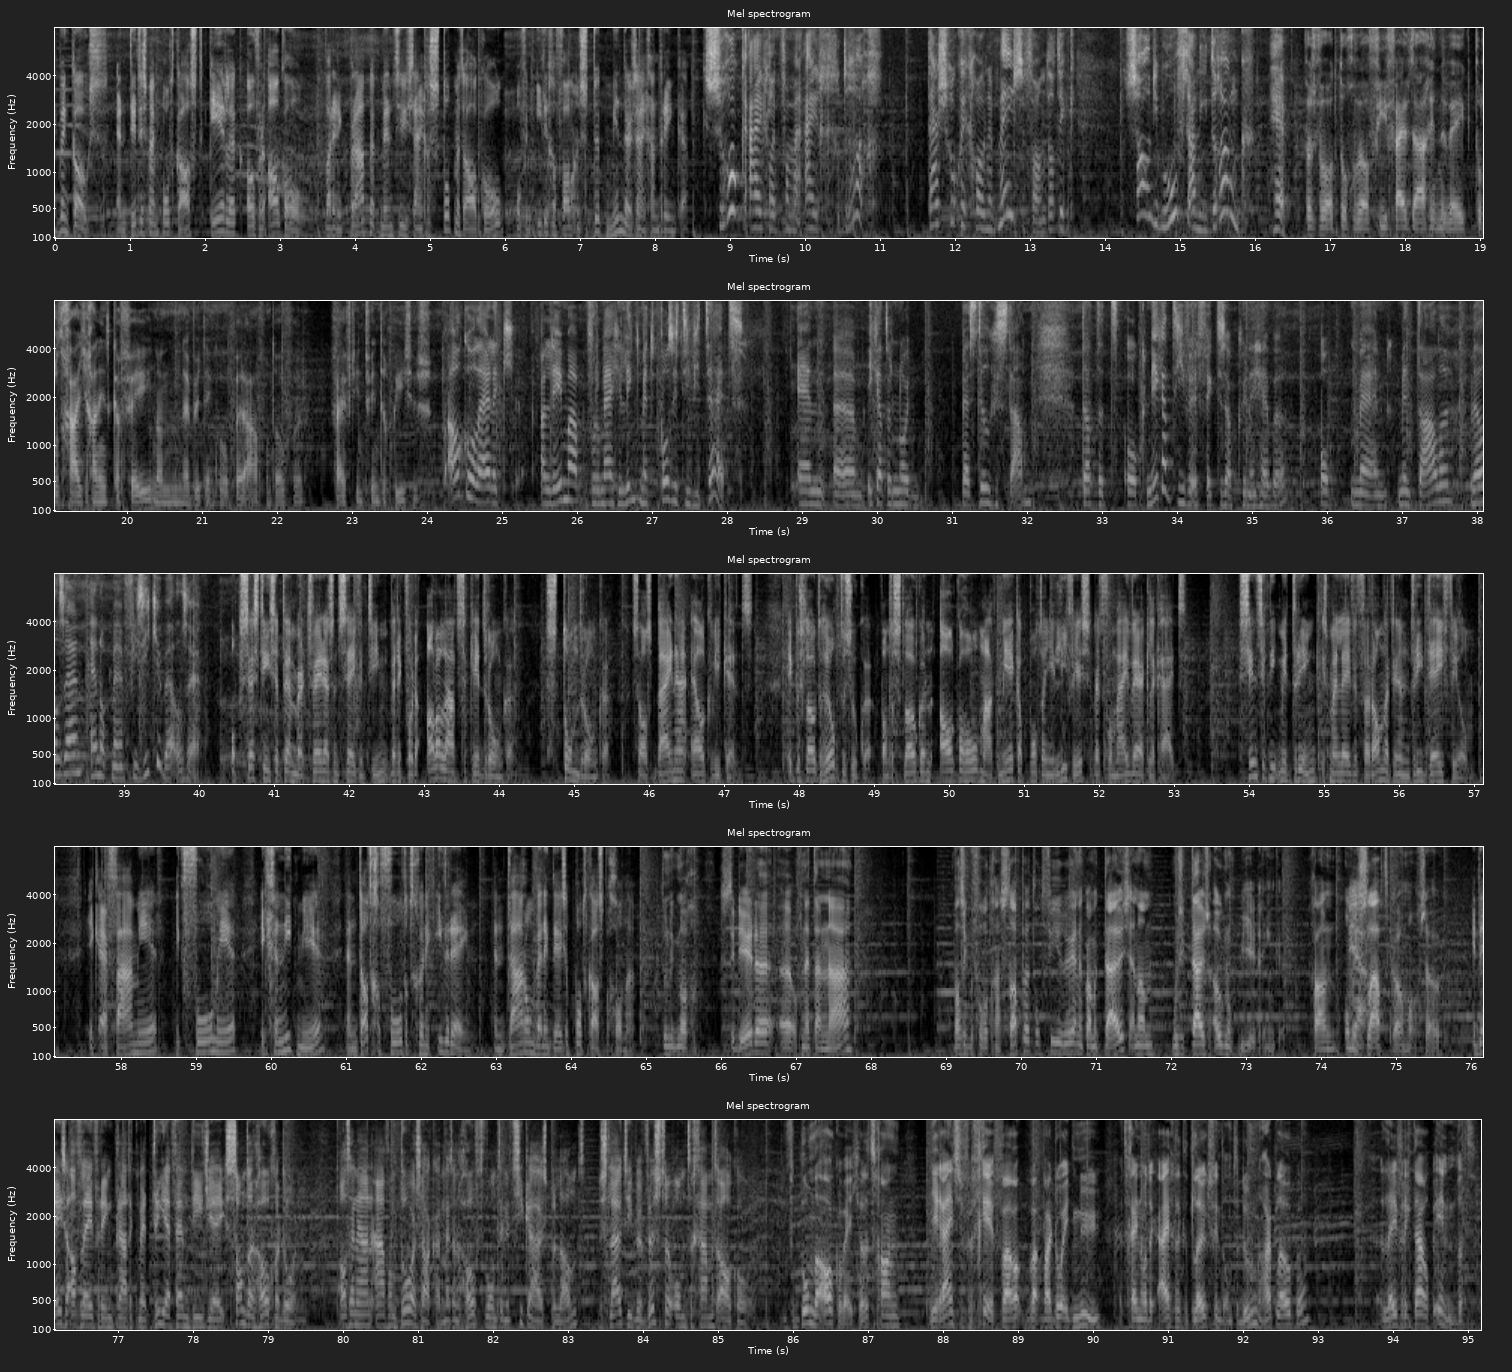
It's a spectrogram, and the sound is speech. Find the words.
Ik ben Koos en dit is mijn podcast Eerlijk over alcohol. Waarin ik praat met mensen die zijn gestopt met alcohol of in ieder geval een stuk minder zijn gaan drinken. Ik schrok eigenlijk van mijn eigen gedrag. Daar schrok ik gewoon het meeste van. Dat ik zo die behoefte aan die drank heb. Het was wel toch wel vier, vijf dagen in de week tot het gaatje gaan in het café. En dan hebben we het denk ik wel per avond over 15, 20 pieces. Alcohol eigenlijk alleen maar voor mij gelinkt met positiviteit. En ehm, ik had er nooit bij stilgestaan dat het ook negatieve effecten zou kunnen hebben op mijn mentale welzijn en op mijn fysieke welzijn. Op 16 september 2017 werd ik voor de allerlaatste keer dronken. Stomdronken, zoals bijna elk weekend. Ik besloot hulp te zoeken, want de slogan alcohol maakt meer kapot dan je lief is werd voor mij werkelijkheid. Sinds ik niet meer drink is mijn leven veranderd in een 3D-film. Ik ervaar meer, ik voel meer, ik geniet meer en dat gevoel dat gun ik iedereen. En daarom ben ik deze podcast begonnen. Toen ik nog studeerde, uh, of net daarna, was ik bijvoorbeeld gaan stappen tot vier uur. En dan kwam ik thuis en dan moest ik thuis ook nog bier drinken. Gewoon om Ja. in slaap te komen of zo. In deze aflevering praat ik met 3FM-DJ Sander Hogerdoorn. Als hij na een avond doorzakken met een hoofdwond in het ziekenhuis belandt, besluit hij bewuster om te gaan met alcohol. Verdomde alcohol, weet je wel. Dat is gewoon je reinste vergif. Waar, wa- waardoor ik nu, hetgene wat ik eigenlijk het leukst vind om te doen, hardlopen, lever ik daarop in. Wat,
